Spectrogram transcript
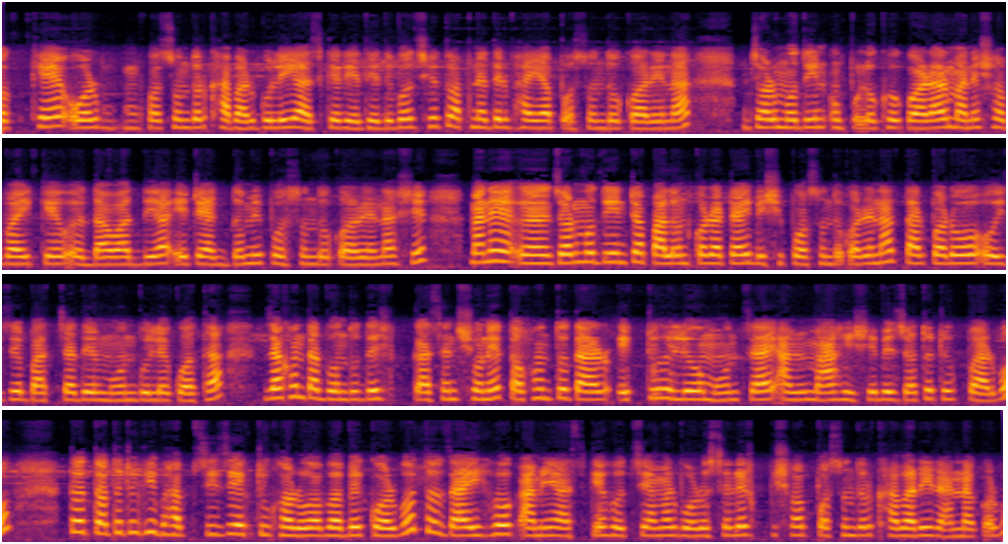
উপলক্ষে ওর পছন্দর খাবারগুলোই আজকে রেঁধে দেবো। যেহেতু আপনাদের ভাইয়া পছন্দ করে না, জন্মদিন উপলক্ষ করার মানে সবাইকে দাওয়াত দেওয়া এটা একদমই পছন্দ করে না সে। মানে জন্মদিনটা পালন করাটাই বেশি পছন্দ করে না। তারপরও ওই যে বাচ্চাদের মন বলে কথা, যখন তার বন্ধুদের কাছে শোনে, তখন তো তার একটু হলেও মন চায়, আমি মা হিসেবে যতটুকু পারব, তো ততটুকুই ভাবছি যে একটু ঘরোয়াভাবে করব। তো যাই হোক, আমি আজকে হচ্ছে আমার বড় ছেলের সব পছন্দের খাবারই রান্না করব,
